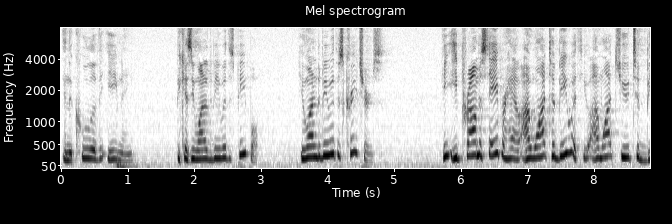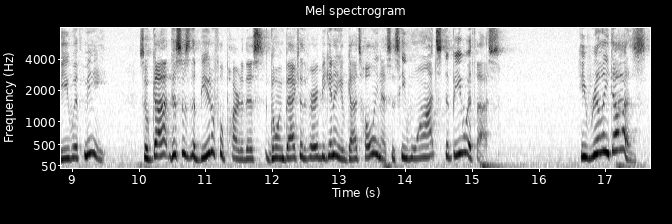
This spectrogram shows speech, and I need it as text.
in the cool of the evening because he wanted to be with his people. He wanted to be with his creatures. He, he promised Abraham, I want to be with you. I want you to be with me. So God, this is the beautiful part of this, going back to the very beginning of God's holiness, is He wants to be with us. He really does.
